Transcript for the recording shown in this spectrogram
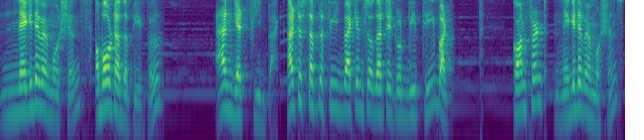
negative emotions about other people and get feedback. I had to stuff the feedback in so that it would be three, but confront negative emotions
